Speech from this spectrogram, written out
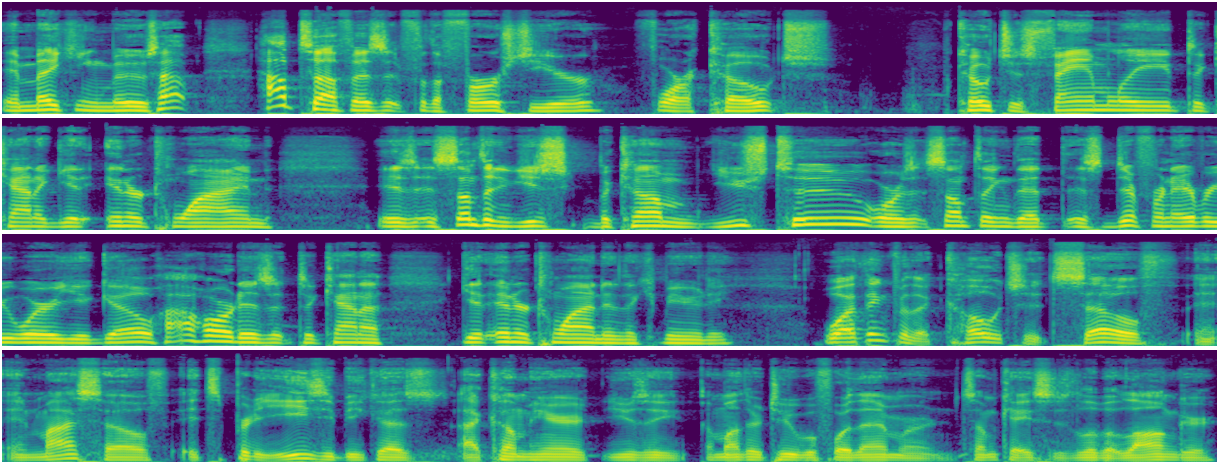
and making moves. How how tough is it for the first year for a coach, coach's family to kind of get intertwined? Is something you just become used to, or is it something that is different everywhere you go? How hard is it to kind of get intertwined in the community? Well, I think for the coach itself and and myself, it's pretty easy because I come here usually a month or two before them, or in some cases a little bit longer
